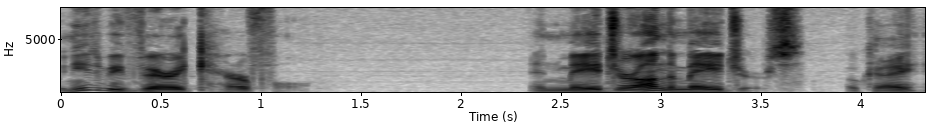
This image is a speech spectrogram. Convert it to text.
We need to be very careful and major on the majors, okay?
